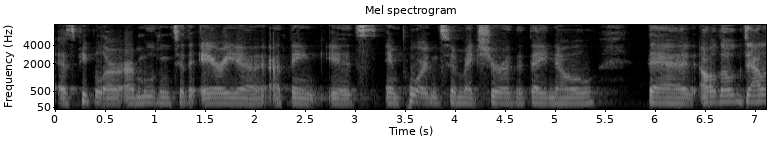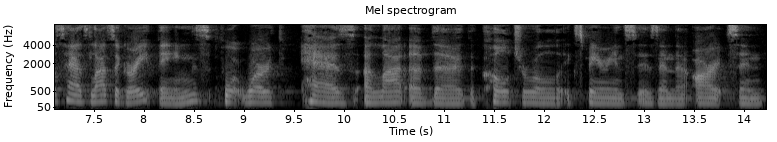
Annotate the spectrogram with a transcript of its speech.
as people are, are moving to the area, I think it's important to make sure that they know that although Dallas has lots of great things, Fort Worth has a lot of the, the cultural experiences and the arts and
